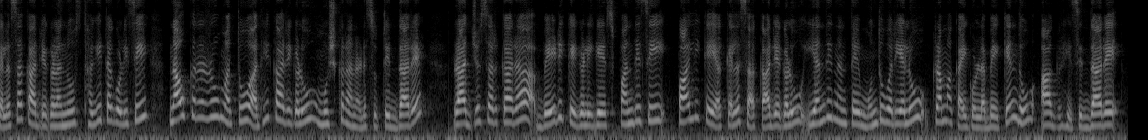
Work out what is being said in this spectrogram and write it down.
ಕೆಲಸ ಕಾರ್ಯಗಳನ್ನು ಸ್ಥಗಿತಗೊಳಿಸಿ ನೌಕರರು ಮತ್ತು ಅಧಿಕಾರಿಗಳು ಮುಷ್ಕರ ನಡೆಸುತ್ತಿದ್ದಾರೆ. ರಾಜ್ಯ ಸರ್ಕಾರ ಬೇಡಿಕೆಗಳಿಗೆ ಸ್ಪಂದಿಸಿ ಪಾಲಿಕೆಯ ಕೆಲಸ ಕಾರ್ಯಗಳು ಎಂದಿನಂತೆ ಮುಂದುವರಿಯಲು ಕ್ರಮ ಕೈಗೊಳ್ಳಬೇಕೆಂದು ಆಗ್ರಹಿಸಿದ್ದಾರೆ.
